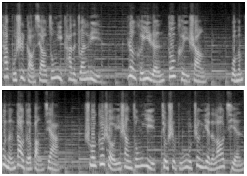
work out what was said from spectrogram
它不是搞笑综艺咖的专利，任何艺人都可以上。我们不能道德绑架，说歌手一上综艺就是不务正业的捞钱，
